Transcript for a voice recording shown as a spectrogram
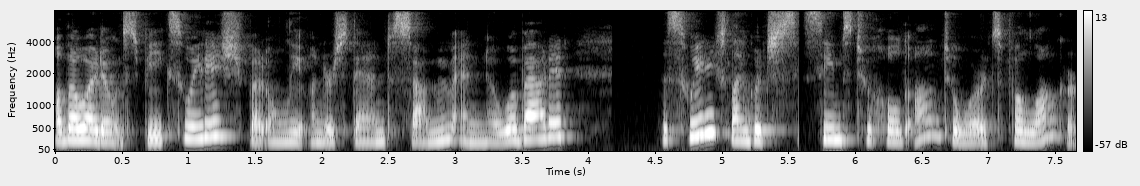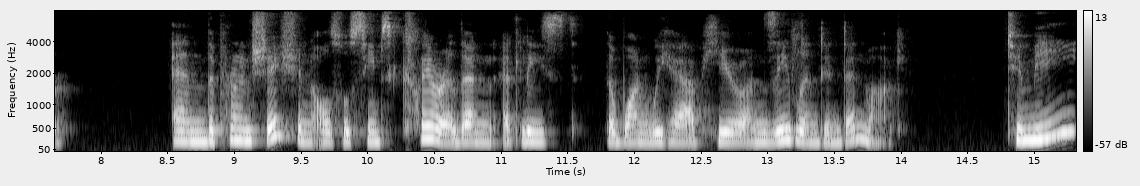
Although I don't speak Swedish but only understand some and know about it, the Swedish language seems to hold on to words for longer. And the pronunciation also seems clearer than at least the one we have here on Zealand in Denmark. To me,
